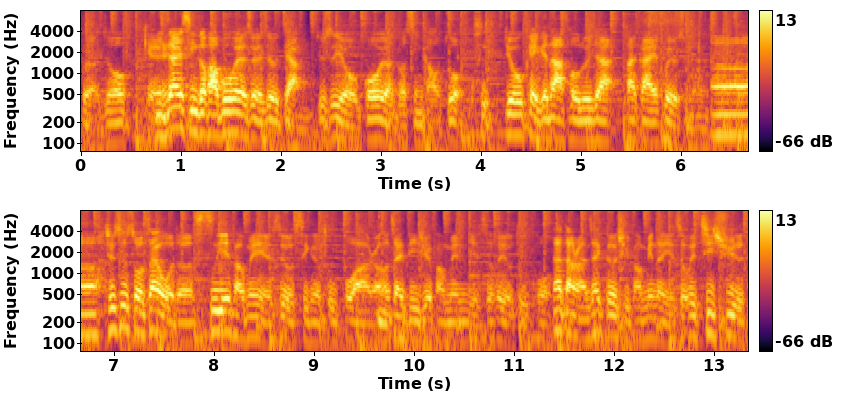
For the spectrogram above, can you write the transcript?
歌了之后你在新歌发布会的时候也是有讲，就是有过后有很多新稿作，是就可以跟大家透露一下大概会有什么东西。呃，就是说在我的事业方面也是有新的突破啊，然后在 DJ 方面也是会有突破。那当然在歌曲方面呢，也是会继续的提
